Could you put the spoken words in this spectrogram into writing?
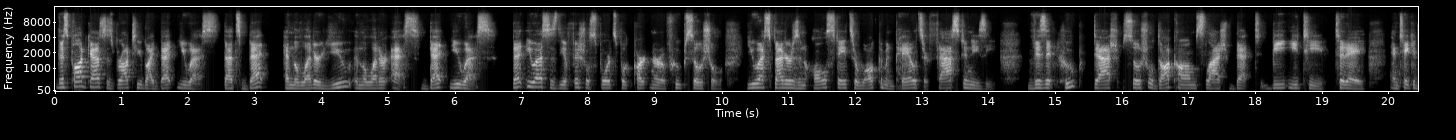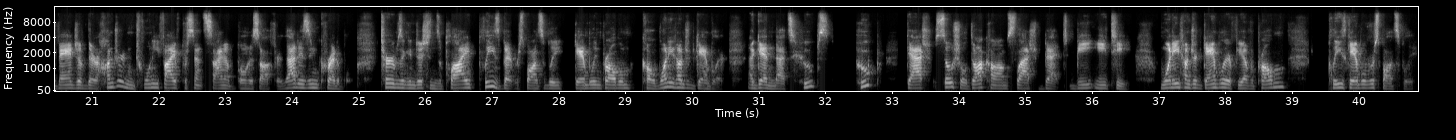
This podcast is brought to you by BetUS. That's Bet and the letter U and the letter S. BetUS. BetUS is the official sportsbook partner of Hoop Social. US bettors in all states are welcome and payouts are fast and easy. Visit hoop-social.com slash bet, B-E-T, today and take advantage of their 125% sign-up bonus offer. That is incredible. Terms and conditions apply. Please bet responsibly. Gambling problem? Call 1-800-GAMBLER. Again, that's hoops, hoop, dash social.com slash bet b-e-t 1-800-gambler if you have a problem please gamble responsibly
